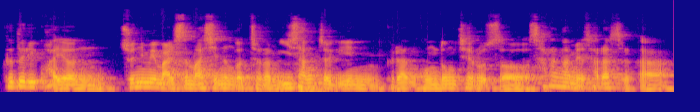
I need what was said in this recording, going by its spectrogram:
그들이 과연 주님이 말씀하시는 것처럼 이상적인 그러한 공동체로서 사랑하며 살았을까?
